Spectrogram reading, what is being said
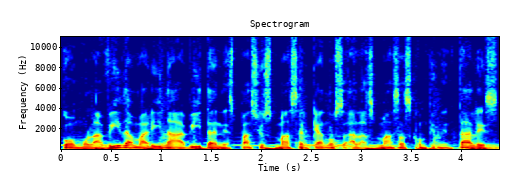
Como la vida marina habita en espacios más cercanos a las masas continentales,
